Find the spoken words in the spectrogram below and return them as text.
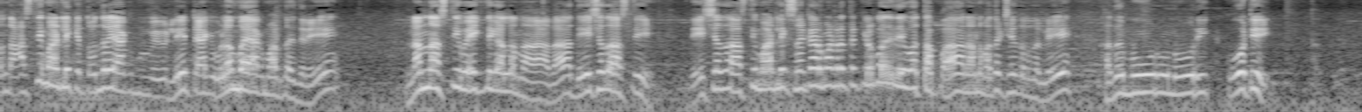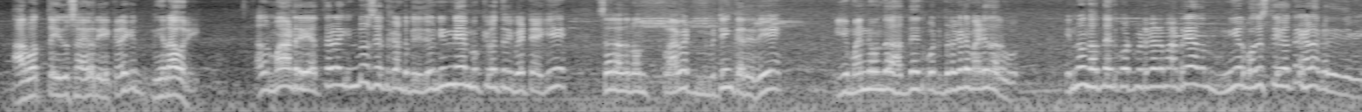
ಒಂದು ಆಸ್ತಿ ಮಾಡಲಿಕ್ಕೆ ತೊಂದರೆ ಯಾಕೆ ಲೇಟ್ ಯಾಕೆ, ವಿಳಂಬ ಯಾಕೆ ಮಾಡ್ತಾ ಇದ್ದೀರಿ? ನನ್ನ ಆಸ್ತಿ ವೈಯಕ್ತಿಕ ಅಲ್ಲ ಅದ ದೇಶದ ಆಸ್ತಿ. ದೇಶದ ಆಸ್ತಿ ಮಾಡ್ಲಿಕ್ಕೆ ಸಹಕಾರ ಮಾಡ್ರಿ ಅಂತ ಕೇಳ್ಕೊಂಡಿದ್ದೀವಿ ಇವತ್ತಪ್ಪ, ನನ್ನ ಮತಕ್ಷೇತ್ರದಲ್ಲಿ ಹದಿಮೂರು ನೂರಿ ಕೋಟಿ, ಅರವತ್ತೈದು ಸಾವಿರ ಎಕರೆಗೆ ನೀರಾವರಿ. ಅದನ್ನ ಮಾಡಿರಿ ಅಂತೇಳಿ ಇನ್ನೂ ಸಹಿತ ಕಂಡು ಬಿದ್ದಿದ್ದೀವಿ ನಿನ್ನೆ ಮುಖ್ಯಮಂತ್ರಿಗೆ ಭೇಟಿಯಾಗಿ, ಸರ್, ಅದನ್ನೊಂದು ಪ್ರೈವೇಟ್ ಮೀಟಿಂಗ್ ಕರೀರಿ. ಈ ಮೊನ್ನೆ ಒಂದು ಹದಿನೈದು ಕೋಟಿ ಬಿಡುಗಡೆ ಮಾಡಿದಾರು. ಇನ್ನೊಂದು ಹದಿನೈದು ಕೋಟಿ ಬಿಡುಗಡೆ ಮಾಡಿರಿ, ಅದನ್ನು ನೀರು ಬಗಸ್ತೀವಿ ಅಂತ ಹೇಳಕತ್ತಿದ್ದೀವಿ.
